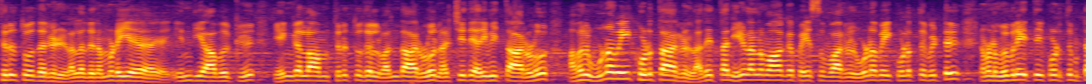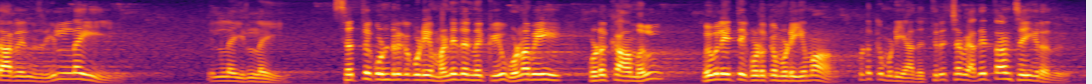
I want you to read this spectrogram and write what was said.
திருத்துதர்கள் அல்லது நம்முடைய இந்தியாவுக்கு எங்கெல்லாம் திருத்துதல் வந்தார்களோ நற்செய்தி அறிவித்தார்களோ அவர்கள் உணவை கொடுத்தார்கள். அதைத்தான் ஏளனமாக பேசுவார்கள். உணவை கொடுத்துவிட்டு நம்முடைய விவிலியத்தை கொடுத்து விட்டார்கள் என்று. இல்லை. இல்லை இல்லை. செத்து கொண்டிருக்கக்கூடிய மனிதனுக்கு உணவை கொடுக்காமல் விவிலியத்தை கொடுக்க முடியுமா? கொடுக்க முடியாது. திருச்சபை அதைத்தான் செய்கிறது.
